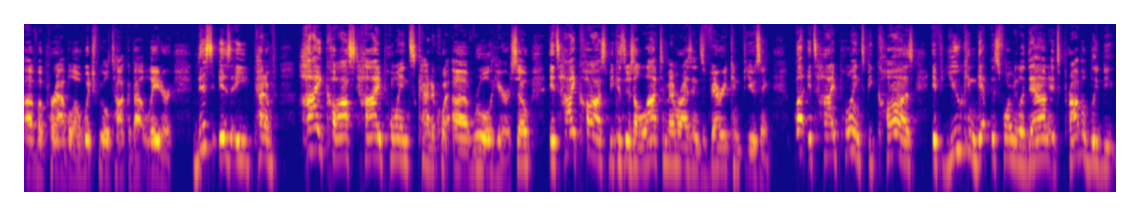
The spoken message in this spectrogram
of a parabola, which we will talk about later. This is a kind of high cost, high points kind of uh, rule here. So it's high cost because there's a lot to memorize and it's very confusing. But it's high points because if you can get this formula down, it's probably be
